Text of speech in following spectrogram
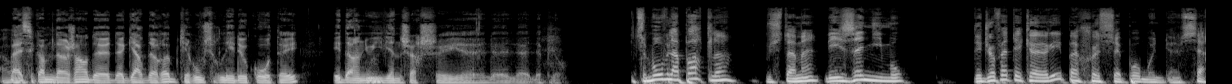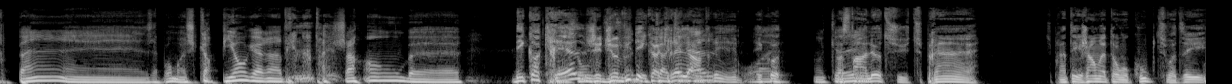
Ah Ben, c'est comme d'un genre de, de garde-robe qui roule sur les deux côtés. Et dans la nuit, ils viennent chercher euh, le, le, le plat. Tu m'ouvres la porte, là, justement. Les animaux. T'es déjà fait écœurer par, je sais pas, moi, un serpent, un, je sais pas, moi, un scorpion qui est rentré dans ta chambre. euh, Des coquerelles, des j'ai déjà vu des, coquerelles, entrer. Ouais. Écoute, à ce temps-là, tu, tu prends tu prends tes jambes à ton cou, puis tu vas dire,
